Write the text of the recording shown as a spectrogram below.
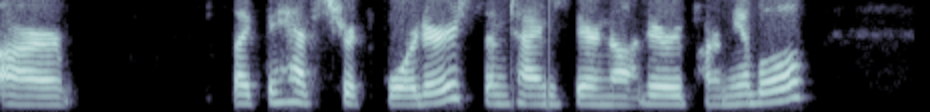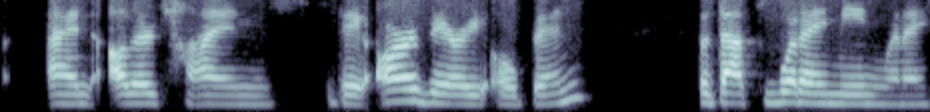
are like they have strict borders. Sometimes they're not very permeable, and other times they are very open. But that's what I mean when I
